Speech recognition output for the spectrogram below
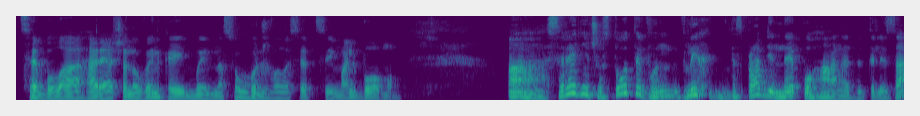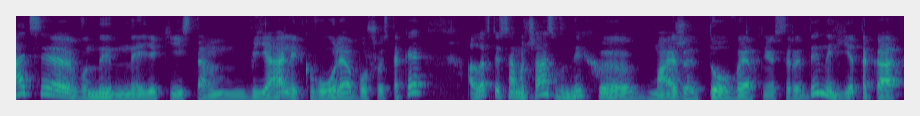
це була гаряча новинка, і ми насолоджувалися цим альбомом. А середні частоти вон, в них насправді непогана деталізація, вони не якісь там в'ялі, кволі або щось таке. Але в той самий час в них е, майже до верхньої середини є така,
